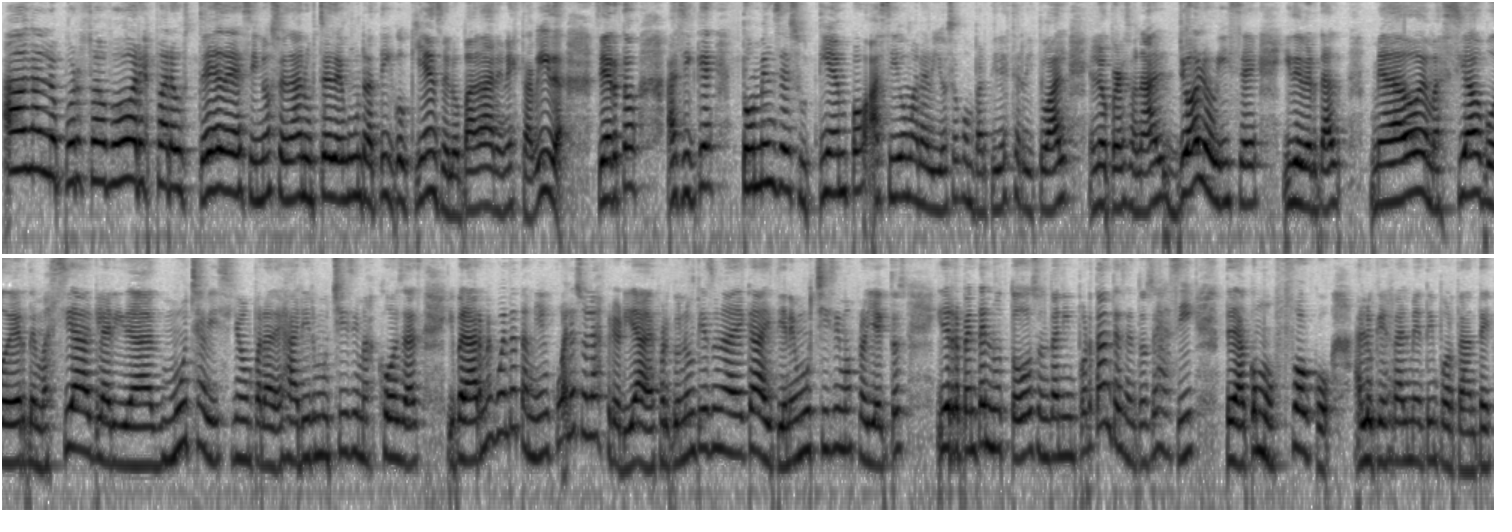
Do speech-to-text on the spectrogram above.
háganlo por favor, es para ustedes. Si no se dan ustedes un ratico, ¿quién se lo va a dar en esta vida? ¿Cierto? Así que tómense su tiempo. Ha sido maravilloso compartir este ritual. En lo personal, yo lo hice y de verdad me ha dado demasiado poder, demasiada claridad, mucha visión para dejar ir muchísimas cosas y para darme cuenta también cuáles son las prioridades, porque uno empieza una década y tiene muchísimos proyectos y de repente no todos son tan importantes. Entonces así te da como foco a lo que es realmente importante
